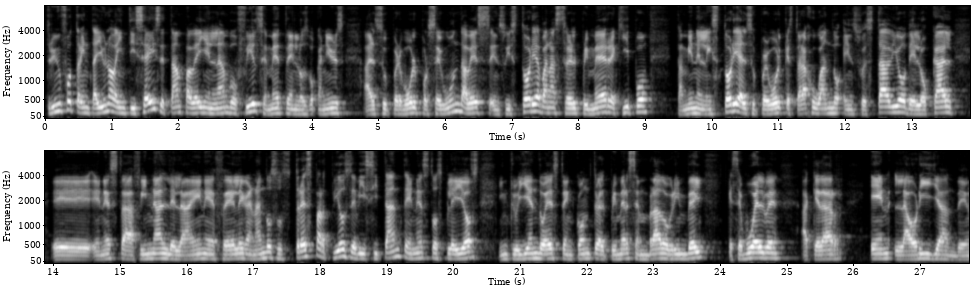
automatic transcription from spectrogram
Triunfo 31 a 26 de Tampa Bay en Lambeau Field. Se meten los Buccaneers al Super Bowl por segunda vez en su historia. Van a ser el primer equipo también en la historia del Super Bowl que estará jugando en su estadio de local eh, en esta final de la NFL, ganando sus tres partidos de visitante en estos playoffs, incluyendo este en contra del primer sembrado Green Bay, que se vuelve a quedar en la orilla de,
